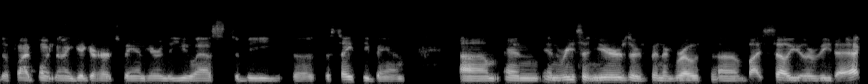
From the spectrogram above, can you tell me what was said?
the 5.9 gigahertz band here in the US to be the, the safety band. Um, and in recent years, there's been a growth uh, by cellular V2X,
